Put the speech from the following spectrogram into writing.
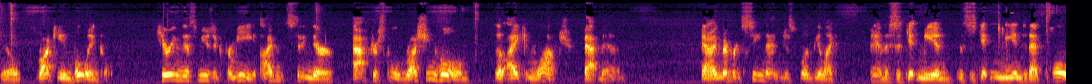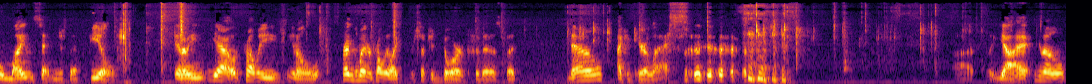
you know, Rocky and Bullwinkle. Hearing this music for me, I'm sitting there after school, rushing home so that I can watch Batman. And I remember seeing that and just being like, man, this is getting me in. This is getting me into that whole mindset and just that feel. And I mean, yeah, it was probably you know friends of mine are probably like, you're such a dork for this, but now I could care less. uh, yeah, I, you know,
